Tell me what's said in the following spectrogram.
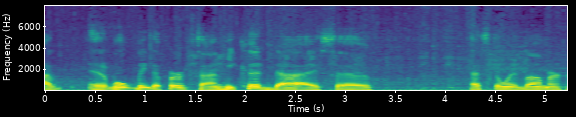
I it won't be the first time. He could die, so that's the only bummer.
